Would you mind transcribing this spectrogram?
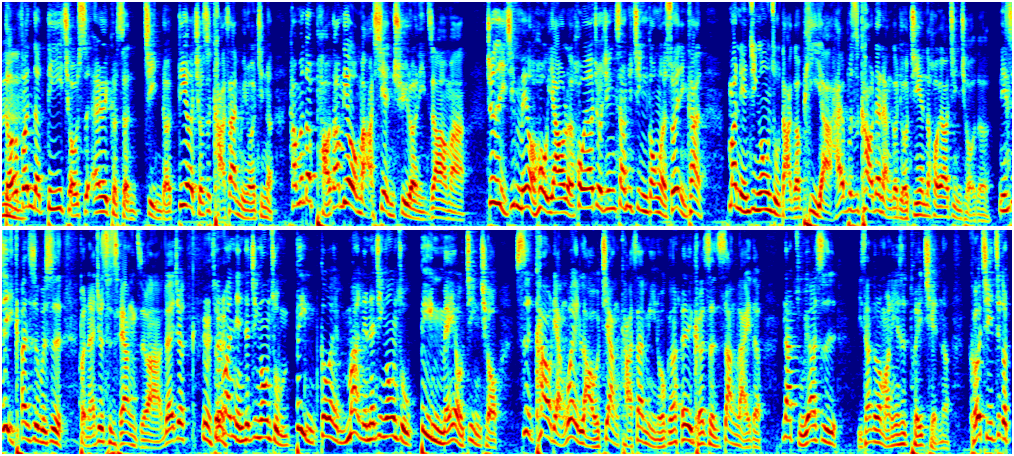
得分的第一球是埃里克森进的，第二球是卡塞米罗进的，他们都跑到六码线去了，你知道吗？就是已经没有后腰了，后腰就已经上去进攻了。所以你看，曼联进攻组打个屁呀，还不是靠那两个有经验的后腰进球的？你自己看是不是？本来就是这样子嘛，对，就所以曼联的进攻组并各位，曼联的进攻组并没有进球，是靠两位老将卡塞米罗跟黑克森上来的。那主要是以上德罗马丁是推前呢，可其实这个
